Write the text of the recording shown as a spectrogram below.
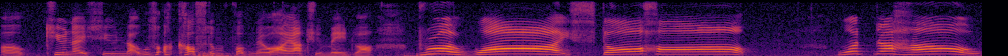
Uh, Q&A soon. That was a custom thumbnail. I actually made that. Bro, why? Stop! What the hell?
